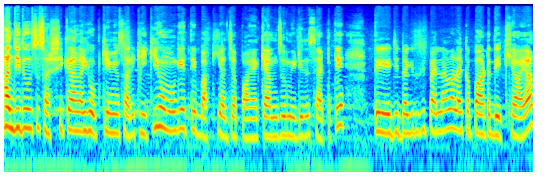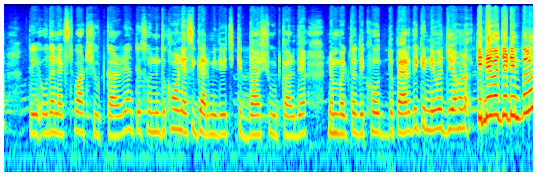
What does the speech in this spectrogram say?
ਹਾਂਜੀ ਦੋਸਤੋ, ਸਤਿ ਸ਼੍ਰੀ ਅਕਾਲ। ਆਈ ਹੋਪ ਕਿਵੇਂ ਹੋ? ਸਾਰੇ ਠੀਕ ਹੀ ਹੋਵੋਗੇ ਤੇ ਬਾਕੀ ਅੱਜ ਆਪਾਂ ਆਇਆ ਕੈਮਜ਼ੋ ਮੀਡੀਆ ਦੇ ਸੈੱਟ ਤੇ। ਤੇ ਜਿੱਦਾਂ ਕਿ ਤੁਸੀਂ ਪਹਿਲਾਂ ਵਾਲਾ ਇੱਕ ਪਾਰਟ ਦੇਖਿਆ ਆ, ਤੇ ਉਹਦਾ ਨੈਕਸਟ ਪਾਰਟ ਸ਼ੂਟ ਕਰ ਰਹੇ ਹਾਂ। ਤੇ ਤੁਹਾਨੂੰ ਦਿਖਾਉਣੇ ਅਸੀਂ ਗਰਮੀ ਦੇ ਵਿੱਚ ਕਿੱਦਾਂ ਸ਼ੂਟ ਕਰਦੇ ਆ ਨੰਬਰ ਤਾਂ ਦੇਖੋ, ਦੁਪਹਿਰ ਦੇ ਕਿੰਨੇ ਵਜੇ ਆ ਹੁਣ? ਕਿੰਨੇ ਵਜੇ ਡਿੰਪਲ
